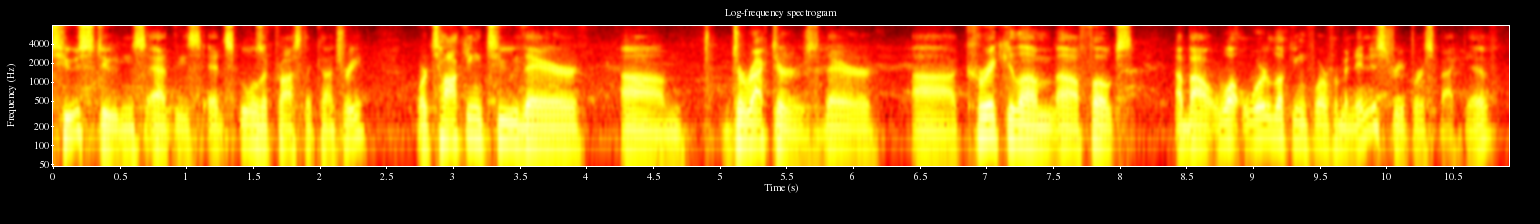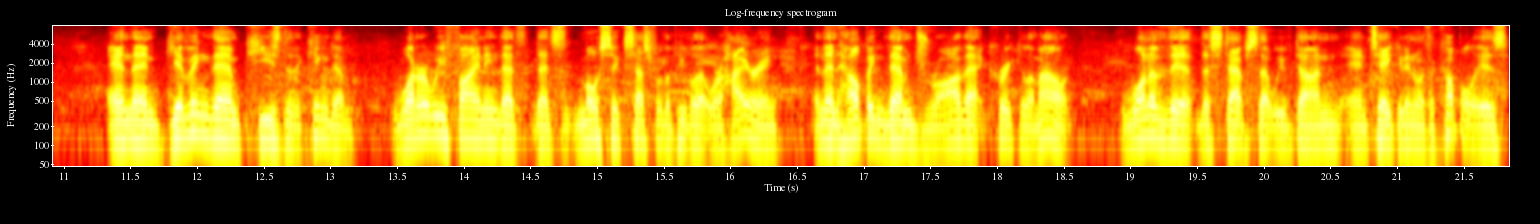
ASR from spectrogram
to students at these at schools across the country. We're talking to their um, directors, their uh, curriculum uh, folks about what we're looking for from an industry perspective, and then giving them keys to the kingdom. What are we finding that's that's most successful the people that we're hiring, and then helping them draw that curriculum out. One of the the steps that we've done and taken in with a couple is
